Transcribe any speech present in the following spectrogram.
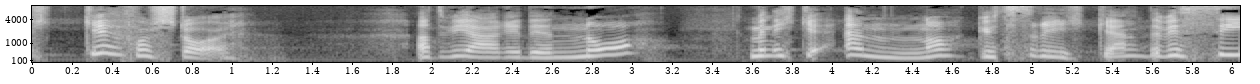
ikke forstår at vi er i det nå, men ikke ennå Guds rike. Det vil si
